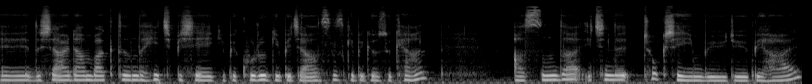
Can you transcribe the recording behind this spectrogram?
e, dışarıdan baktığında hiçbir şey gibi, kuru gibi, cansız gibi gözüken aslında içinde çok şeyin büyüdüğü bir hal.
